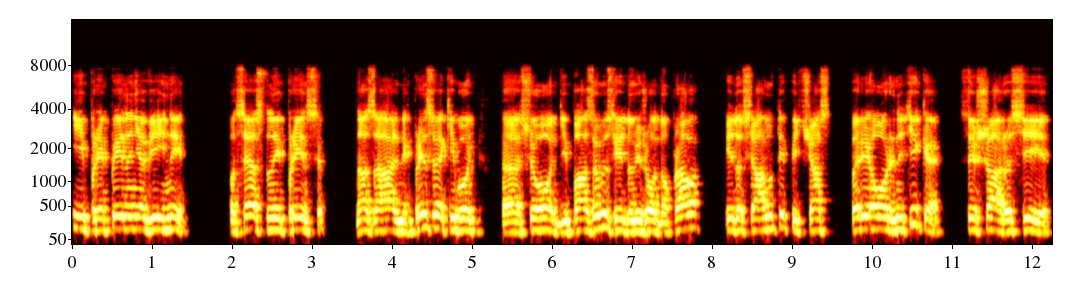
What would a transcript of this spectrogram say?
і припинення війни. Оце основний принцип на загальних принципах, які будуть е, сьогодні базовими згідно міжнародного права, і досягнути під час переговорів не тільки США, Росії,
